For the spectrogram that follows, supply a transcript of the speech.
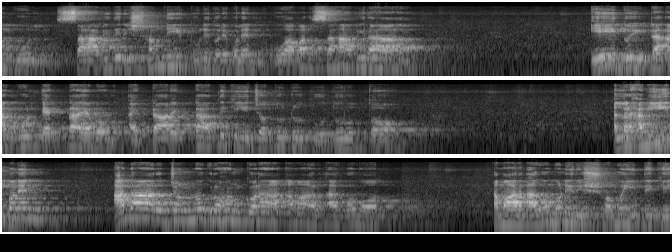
আঙ্গুল সাহাবিদের সামনে তুলে ধরে বলেন, ও আমার সাহাবিরা, এই দুইটা আঙ্গুল একটা এবং একটা আরেকটা থেকে যতটুকু দূরত্ব? আল্লাহর হাবিব বলেন আল্লাহর জন্য গ্রহণ করা আমার আগমন। আমার আগমনের সময় থেকে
